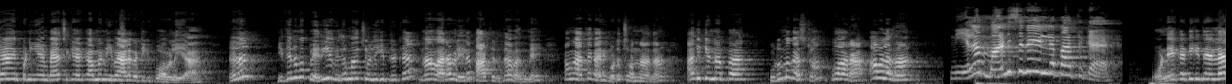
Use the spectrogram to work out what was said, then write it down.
ஏன் இப்ப நீ என் பேச்சு கேட்காம நீ வேலை வெட்டிக்கு போகலையா? இது நம்ம பெரிய விதமா சொல்லிக்கிட்டு இருக்க. நான் வர வழியில பாத்துட்டு தான் வந்தேன். அவங்க அத்தைக்காரி கூட சொன்னாதான். அதுக்கு என்னப்பா? குடும்ப கஷ்டம். போறா. அவ்வளவுதான். நீ எல்லாம் மனுஷனே இல்ல பாத்துக்க. உன்னைய கட்டிக்கிட்டேன்ல.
